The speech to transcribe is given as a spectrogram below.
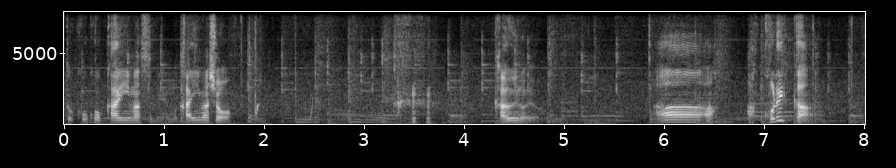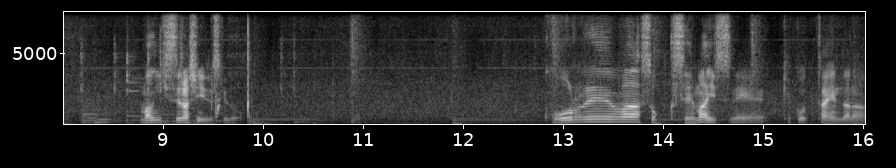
とここ買いますね。もう買いましょう。買うのよ。あー、あ、あ、これか。満喫らしいですけど。これは、そっか、狭いっすね。結構大変だな。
